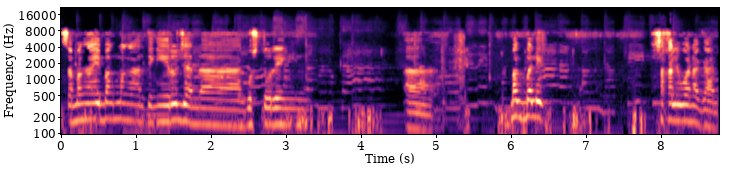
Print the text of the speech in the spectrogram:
sa mga ibang mga antingero dyan na gusto ring ah, magbalik sa kaliwanagan,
